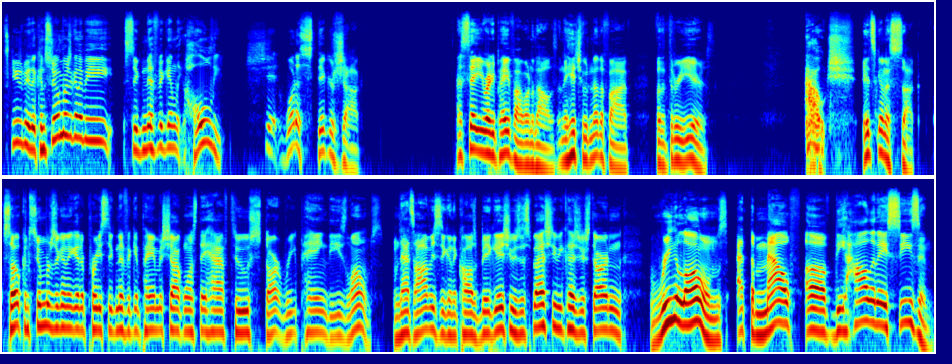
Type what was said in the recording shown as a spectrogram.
excuse me, the consumer is going to be significantly holy shit, what a sticker shock. Let's say you already paid $500 and they hit you with another 5 for the 3 years. Ouch. It's going to suck. So consumers are going to get a pretty significant payment shock once they have to start repaying these loans. And that's obviously going to cause big issues, especially because you're starting re-loans at the mouth of the holiday season.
